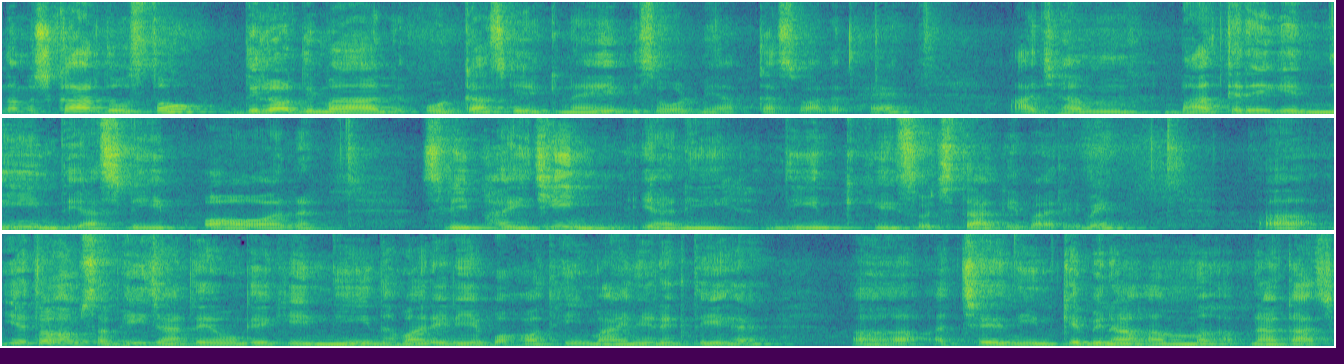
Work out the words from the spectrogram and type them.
नमस्कार दोस्तों दिल और दिमाग पॉडकास्ट के एक नए एपिसोड में आपका स्वागत है। आज हम बात करेंगे नींद या स्लीप और स्लीप हाइजीन यानी नींद की स्वच्छता के बारे में। आ, ये तो हम सभी जानते होंगे कि नींद हमारे लिए बहुत ही मायने रखती है। आ, अच्छे नींद के बिना हम अपना काज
